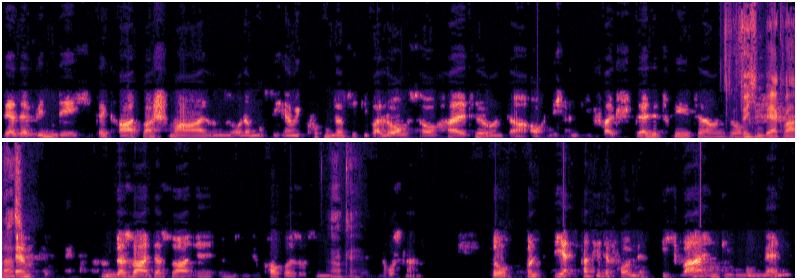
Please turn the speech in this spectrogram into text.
sehr, sehr windig. Der Grat war schmal und so. Da musste ich irgendwie gucken, dass ich die Balance auch halte und da auch nicht an die falsche Stelle trete und so. Auf welchem Berg war das? Ähm, das war, das war äh, im Kaukasus in, okay. in Russland. So, und jetzt passierte Folgendes. Ich war in diesem Moment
